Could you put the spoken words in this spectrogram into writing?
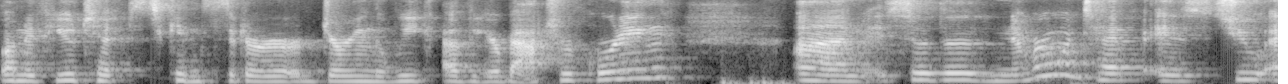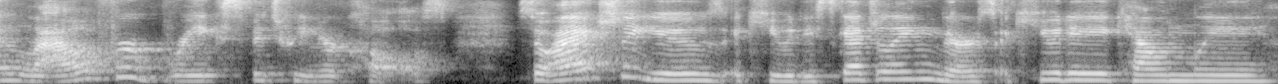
on a few tips to consider during the week of your batch recording. Um, so the number one tip is to allow for breaks between your calls. So I actually use Acuity scheduling. There's Acuity, Calendly,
